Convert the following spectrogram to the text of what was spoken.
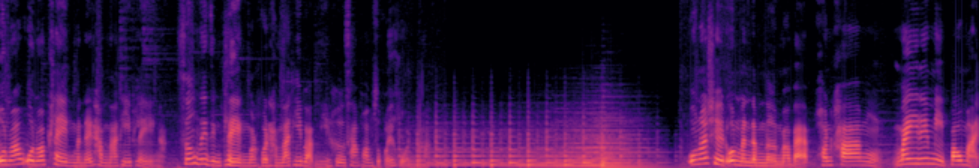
อุนว่าอุนว่าเพลงมันได้ทำหน้าที่เพลงอะซึ่งจริงๆเพลงมันควรทำหน้าที่แบบนี้คือสร้างความสุขให้คนนะคะอุ้นว่าชีวิตอุ้นมันดำเนินมาแบบค่อนข้าง ไม่ได้มีเป้าหมาย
